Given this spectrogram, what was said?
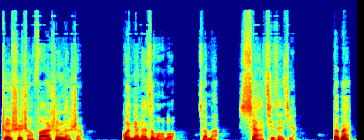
这世上发生的事儿，观点来自网络，咱们下期再见，拜拜。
